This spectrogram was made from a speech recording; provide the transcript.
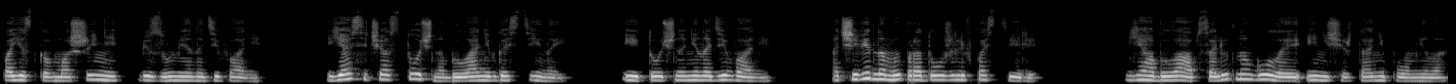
поездка в машине, безумие на диване. Я сейчас точно была не в гостиной и точно не на диване. Очевидно, мы продолжили в постели. Я была абсолютно голая и ни черта не помнила.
